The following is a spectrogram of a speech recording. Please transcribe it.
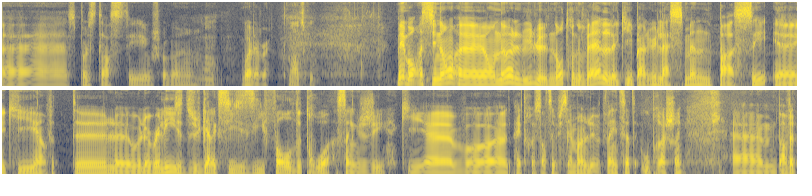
Euh, c'est pas le Star City ou je sais pas quoi. Non. Whatever. En tout cas. Mais bon, sinon, euh, on a lu une autre nouvelle qui est parue la semaine passée, euh, qui est en fait le, le release du Galaxy Z Fold 3 5G qui euh, va être sorti officiellement le 27 août prochain. Euh, en fait,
